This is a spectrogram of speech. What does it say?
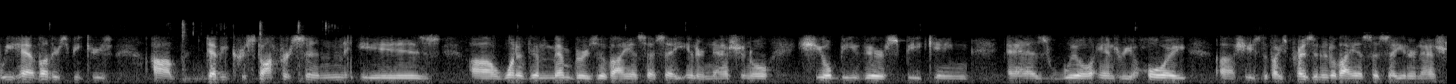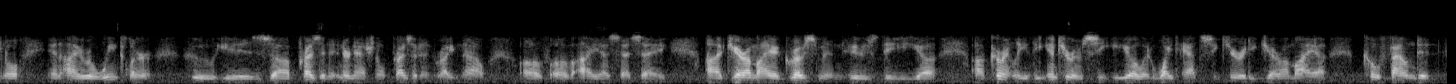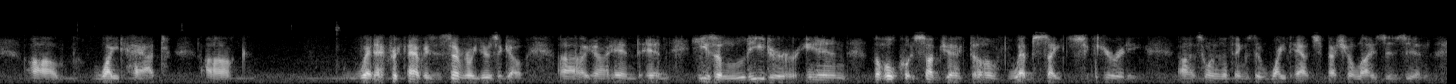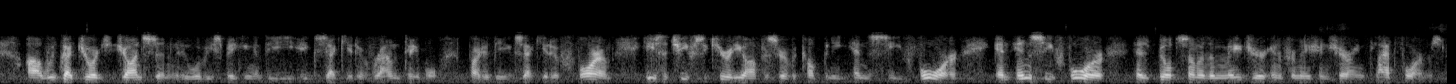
we have other speakers. Uh, Debbie Christofferson is uh, one of the members of ISSA International. She'll be there speaking, as will Andrea Hoy. Uh, she's the vice president of ISSA International, and Ira Winkler, who is uh, president, international president right now of, of ISSA. Uh, Jeremiah Grossman, who's the uh, uh, currently the interim CEO at White Hat Security. Jeremiah co-founded White Hat. Uh, whatever that was several years ago, uh, and and he's a leader in the whole subject of website security. Uh, it's one of the things that White Hat specializes in. Uh, we've got George Johnson, who will be speaking at the Executive Roundtable, part of the Executive Forum. He's the Chief Security Officer of a company, NC4, and NC4 has built some of the major information sharing platforms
